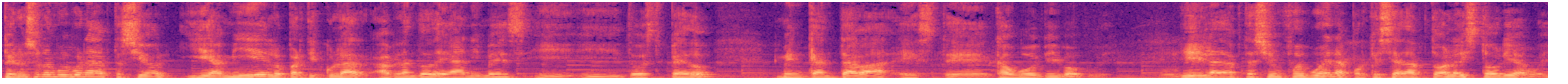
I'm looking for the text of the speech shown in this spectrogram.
Pero es una muy buena adaptación. Y a mí, en lo particular, hablando de animes y, y todo este pedo, me encantaba este Cowboy Bebop, güey. Y la adaptación fue buena porque se adaptó a la historia, güey.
